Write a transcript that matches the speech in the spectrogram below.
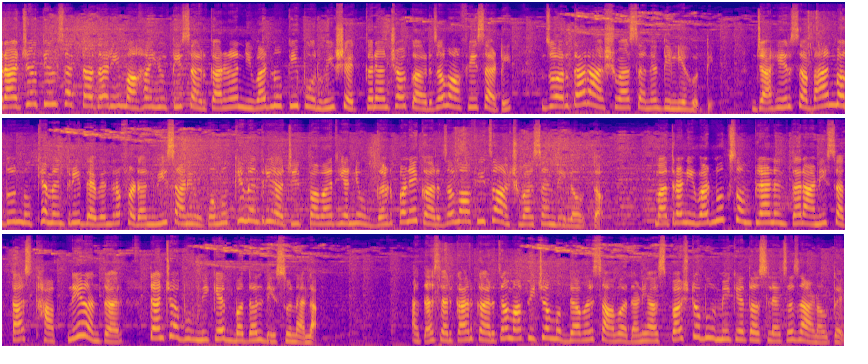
राज्यातील सत्ताधारी महायुती सरकारनं निवडणुकीपूर्वी शेतकऱ्यांच्या कर्जमाफीसाठी जोरदार आश्वासनं दिली होती. जाहीर सभांमधून मुख्यमंत्री देवेंद्र फडणवीस आणि उपमुख्यमंत्री अजित पवार यांनी उघडपणे कर्जमाफीचं आश्वासन दिलं होतं. मात्र निवडणूक संपल्यानंतर आणि सत्ता स्थापनेनंतर त्यांच्या भूमिकेत बदल दिसून आला. आता सरकार कर्जमाफीच्या मुद्द्यावर सावध आणि अस्पष्ट भूमिकेत असल्याचं जाणवतंय.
